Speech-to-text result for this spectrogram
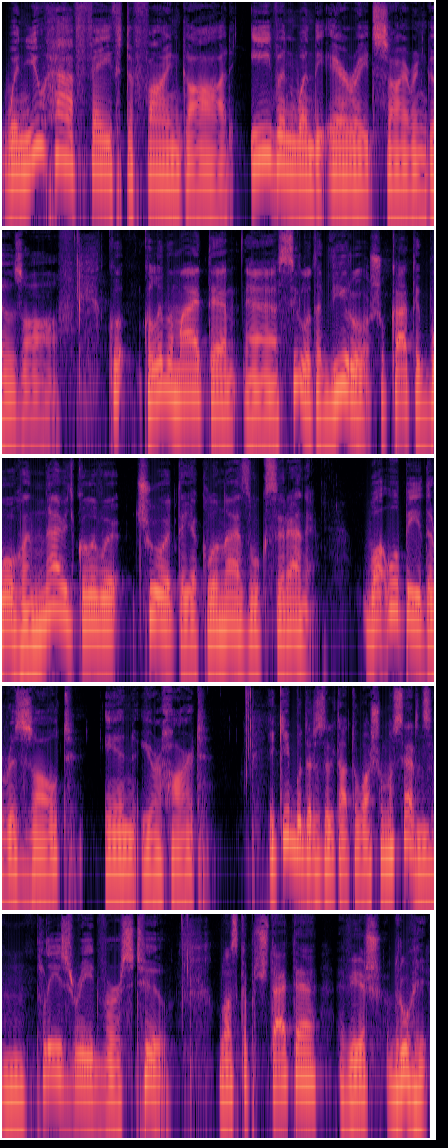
When you have faith to find God, even when the air raid siren goes off, Ко- Коли ви маєте е, силу та віру шукати Бога, навіть коли ви чуєте, як лунає звук сирени, what will be the result in your heart? який буде результат у вашому серці? Please read verse 2. Будь ласка, прочитайте вірш другий.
